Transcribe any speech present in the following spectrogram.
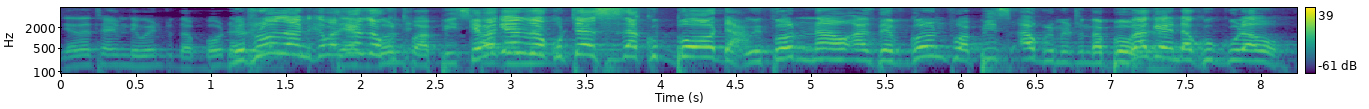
The other time they went to the border, ne they, tulowooza nti ke they had bagenze gone okute- for a peace ke bagenze agreement. okuteeseza ku booda We thought now, as they've gone for a peace agreement on the border, bagenda kuggulawo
